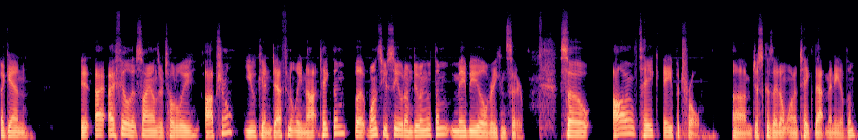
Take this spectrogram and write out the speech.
again, it, I, I feel that scions are totally optional. You can definitely not take them, but once you see what I'm doing with them, maybe you'll reconsider. So I'll take a patrol, um, just because I don't want to take that many of them.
